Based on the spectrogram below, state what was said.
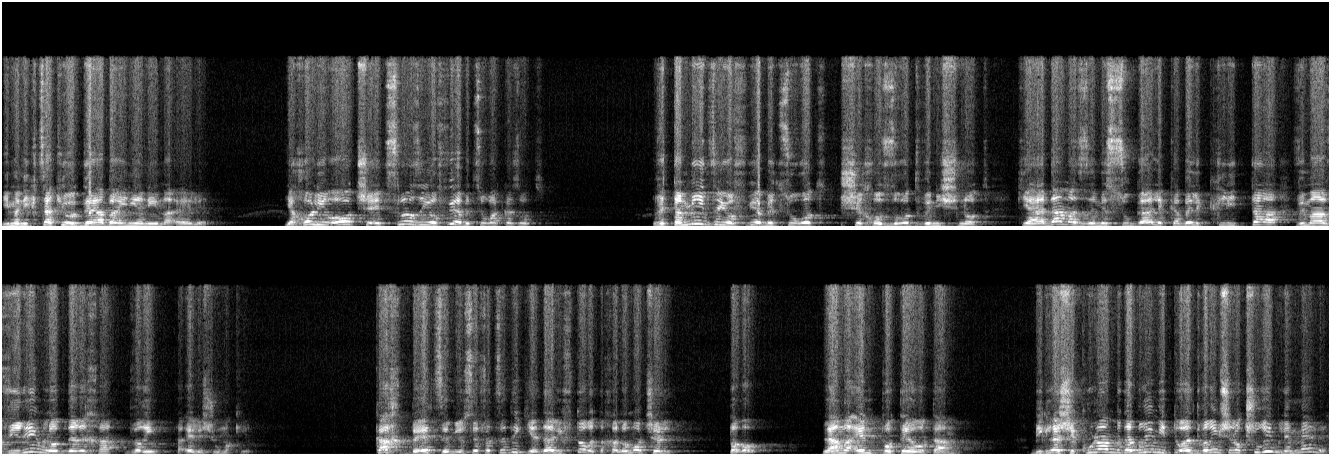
אם אני קצת יודע בעניינים האלה, יכול לראות שאצלו זה יופיע בצורה כזאת. ותמיד זה יופיע בצורות שחוזרות ונשנות, כי האדם הזה מסוגל לקבל קליטה ומעבירים לו דרך הדברים האלה שהוא מכיר. כך בעצם יוסף הצדיק ידע לפתור את החלומות של פרו. למה אין פותר אותם? בגלל שכולם מדברים איתו על דברים שלא קשורים למלך.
